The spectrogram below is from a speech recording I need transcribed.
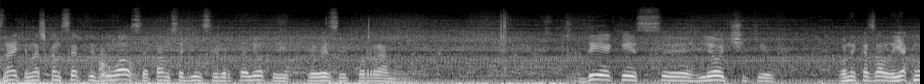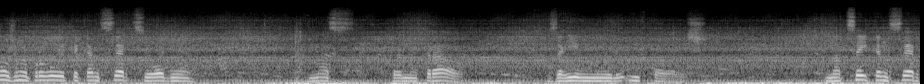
Знаете, наш концерт відбувався, там садився вертольот і привезли поранених. Деякі з е, льотчиків вони казали, як ми можемо проводити концерт сьогодні. Нас траур, загинули їх товариші. Но цей концерт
